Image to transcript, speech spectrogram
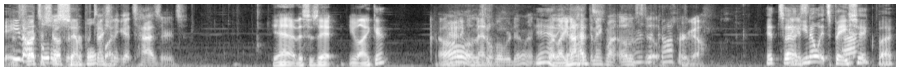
You know, it's a little shelter for simple, protection but against hazards. yeah, this is it. You like it? Chromatic oh, this metal. is what we're doing. Yeah, but, like you know, I have to make my own Where'd the still. copper go? It's uh, think you know, it's basic, but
